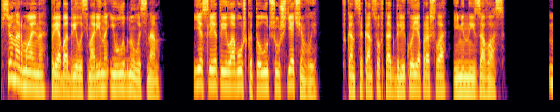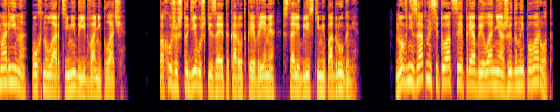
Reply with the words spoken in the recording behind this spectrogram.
«Все нормально», — приободрилась Марина и улыбнулась нам. Если это и ловушка, то лучше уж я, чем вы. В конце концов, так далеко я прошла именно из-за вас. Марина, охнула Артемида, едва не плача. Похоже, что девушки за это короткое время стали близкими подругами. Но внезапно ситуация приобрела неожиданный поворот.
